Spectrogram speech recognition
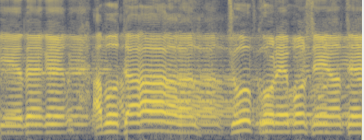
গিয়ে দেখেন, আবু জাহাল চুপ করে বসে আছে।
